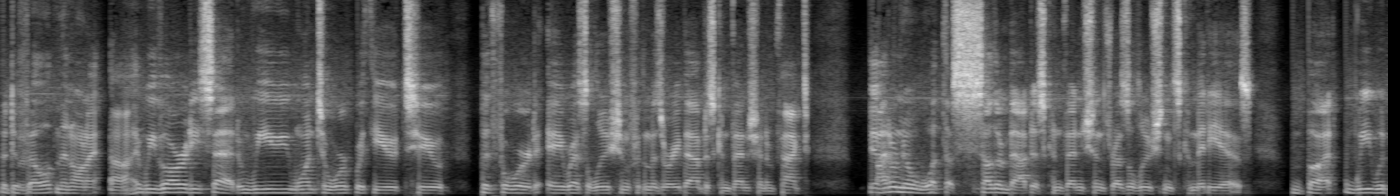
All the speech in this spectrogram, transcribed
a development on it, uh, Mm-hmm. and we've already said we want to work with you to put forward a resolution for the Missouri Baptist Convention. In fact. Yeah. I don't know what the Southern Baptist Convention's resolutions committee is, but we would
